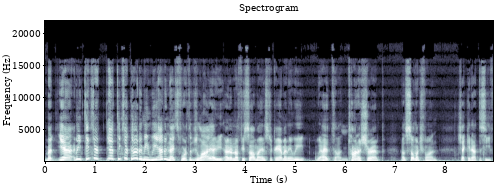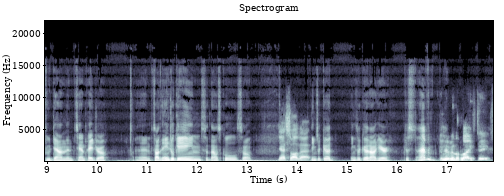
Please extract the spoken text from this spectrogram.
but yeah, I mean things are yeah things are good. I mean we had a nice Fourth of July. I, I don't know if you saw my Instagram. I mean we, we had a ton of shrimp. That was so much fun checking out the seafood down in San Pedro, and saw the Angel game. So that was cool. So yeah, I saw that. things are good. Things are good out here. Just I haven't. You're living the life, Dave.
